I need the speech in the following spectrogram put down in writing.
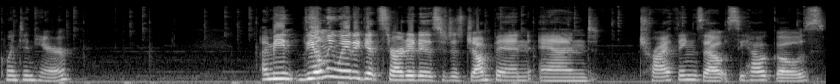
Quentin here. I mean, the only way to get started is to just jump in and try things out, see how it goes.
